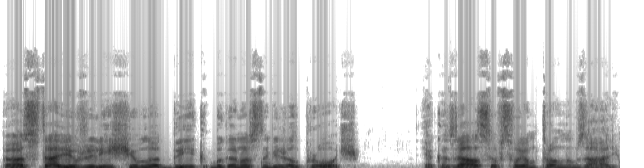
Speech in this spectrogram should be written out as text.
Оставив жилище, владык богоносно бежал прочь и оказался в своем тронном зале.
